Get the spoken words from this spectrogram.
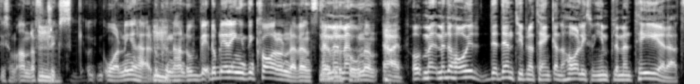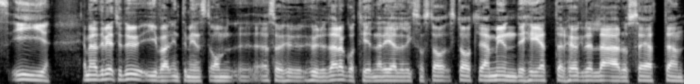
liksom, andra förtrycksordningar här. Då, kunde han, då, ble, då blev det ingenting kvar av den där vänsterrevolutionen. Men, men, ja, men, men det har ju, den typen av tänkande har liksom implementerats i, jag menar det vet ju du Ivar inte minst om eh, alltså, hur, hur det där har gått till när det gäller liksom statliga myndigheter, högre lärosäten,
